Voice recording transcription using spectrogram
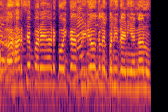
ਹਰਸ਼ ਪਰੇ ਹਟ ਕੋਈ ਵੀਡੀਓ ਕਲਿੱਪ ਨਹੀਂ ਦੇਣੀ ਇਹਨਾਂ ਨੂੰ।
